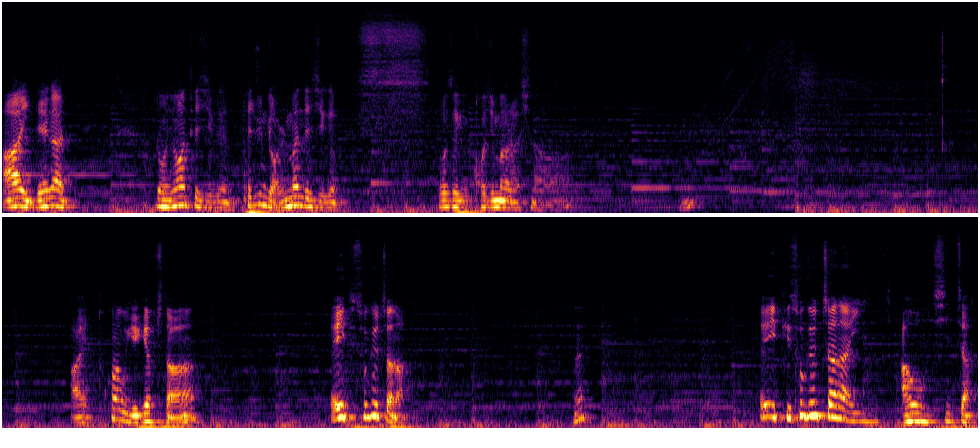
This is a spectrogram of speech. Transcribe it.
아이 내가 그동안 형한테 지금 해준 게 얼만데 지금 여기서 거짓말을 하시나 응? 아이 톡하고 얘기합시다 AP 속였잖아 에? AP 속였잖아 이 아우 진짜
